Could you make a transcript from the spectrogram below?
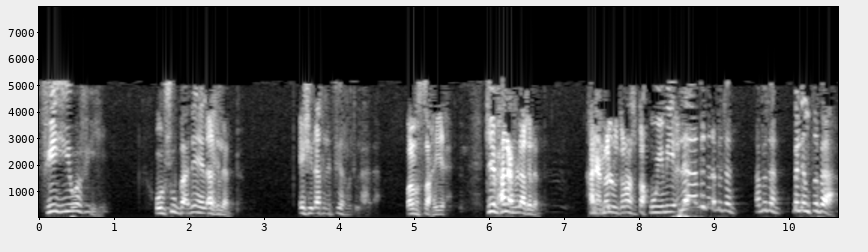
فيه وفيه. ونشوف بعدين الأغلب. إيش الأغلب فيه الرجل هذا؟ ولا مش صحيح؟ كيف حنعرف الأغلب؟ هنعمل له دراسة تقويمية؟ لا أبدا أبدا أبدا. بالانطباع.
